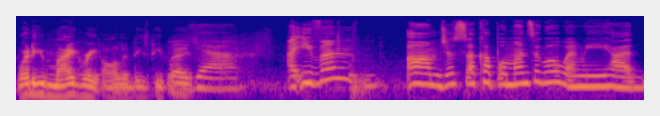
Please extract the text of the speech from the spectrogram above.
where do you migrate all of these people? Right. Yeah. I even um just a couple months ago when we had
